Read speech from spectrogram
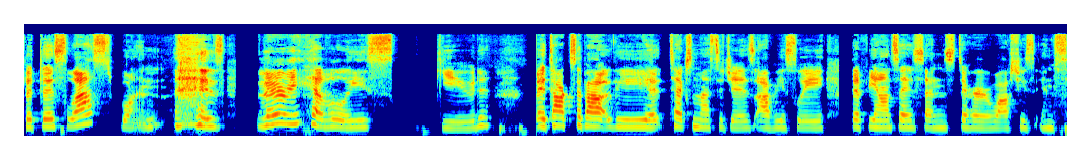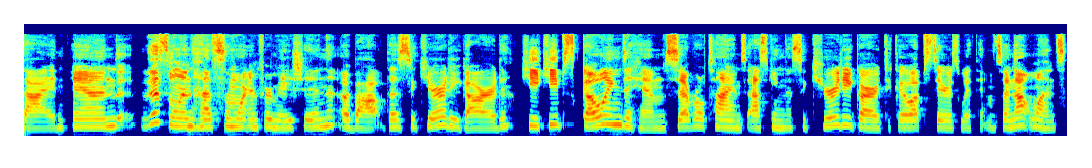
But this last one is very heavily skewed. It talks about the text messages, obviously, the fiance sends to her while she's inside. And this one has some more information about the security guard. He keeps going to him several times, asking the security guard to go upstairs with him. So, not once,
